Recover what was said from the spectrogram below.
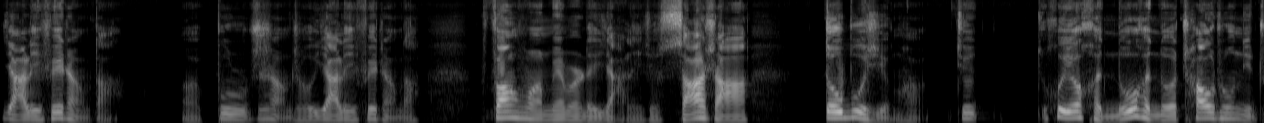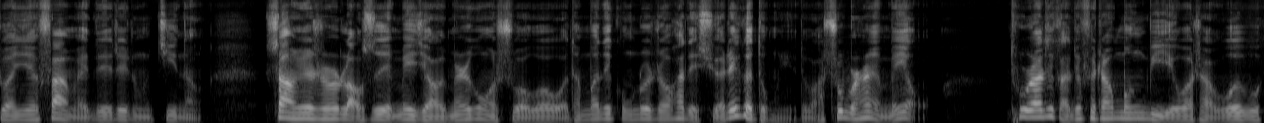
压力非常大啊！步入职场之后，压力非常大，方方面面的压力，就啥啥都不行哈，就会有很多很多超出你专业范围的这种技能。上学时候老师也没教，没人跟我说过，我他妈的工作之后还得学这个东西，对吧？书本上也没有，突然就感觉非常懵逼。我操，我我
